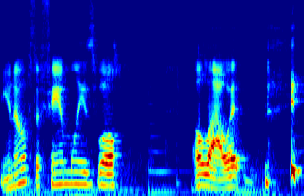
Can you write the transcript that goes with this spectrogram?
you know, if the families will allow it.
